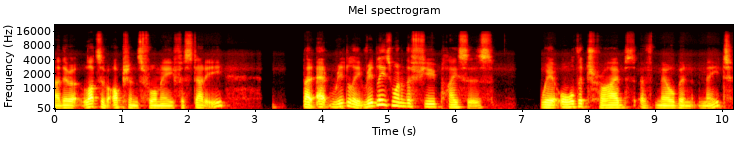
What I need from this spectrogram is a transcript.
uh, there are lots of options for me for study, but at Ridley, Ridley is one of the few places where all the tribes of Melbourne meet.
